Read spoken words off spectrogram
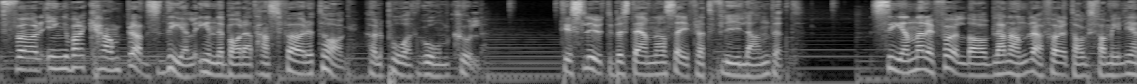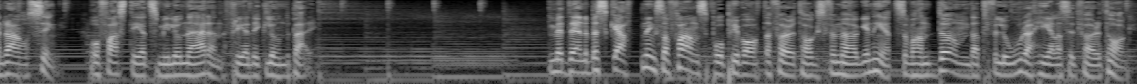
För Ingvar Kamprads del innebar det att hans företag höll på att gå omkull. Till slut bestämde han sig för att fly landet. Senare följd av bland andra företagsfamiljen Rausing och fastighetsmiljonären Fredrik Lundberg. Med den beskattning som fanns på privata företags förmögenhet så var han dömd att förlora hela sitt företag.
